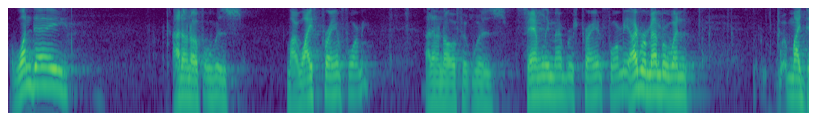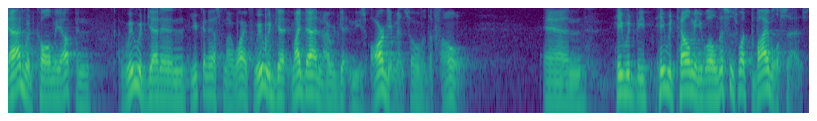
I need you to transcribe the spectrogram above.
one day, I don't know if it was my wife praying for me. I don't know if it was family members praying for me. I remember when my dad would call me up and we would get in, you can ask my wife, we would get, my dad and I would get in these arguments over the phone. And he would, be, he would tell me, well, this is what the Bible says.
